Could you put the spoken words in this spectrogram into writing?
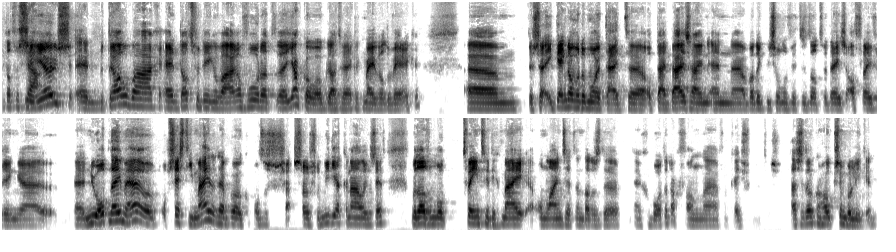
Dat we Ja. serieus en betrouwbaar en dat soort dingen waren. Voordat eh, Jacco ook daadwerkelijk mee wilde werken. Ehm, dus eh, ik denk dat we er mooi op tijd, eh, op tijd bij zijn. En wat ik bijzonder vind is dat we deze aflevering nu opnemen. Hè, op, op 16 mei. Dat hebben we ook op onze so- social media kanalen gezet. Maar dat we hem op 22 mei online zetten. En dat is de geboortedag van, van Kees Vermunt. Dus daar zit ook een hoop symboliek in.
